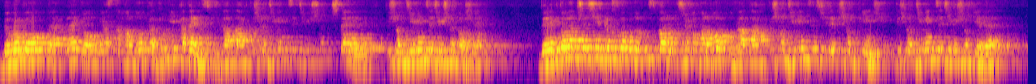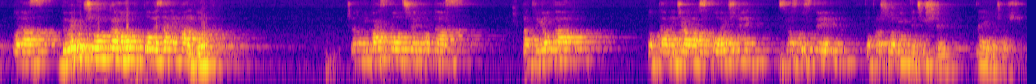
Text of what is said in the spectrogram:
byłego radnego miasta Malborka drugiej kadencji w latach 1994-1998, dyrektora Przedsiębiorstwa Budownictwa Rolniczego Malborku w latach 1975 i 1991 oraz byłego członka MOP Powiązania Malbork. Szanowni Państwo, odszedł od nas patriota, oddany działacz społeczny. W związku z tym poproszę o minutę ciszy na jego cześć.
